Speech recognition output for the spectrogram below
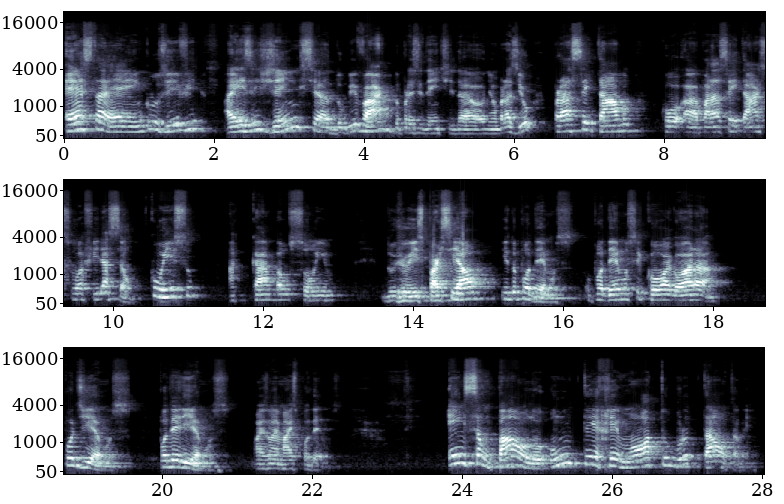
Esta é, inclusive, a exigência do Bivar, do presidente da União Brasil, para aceitá-lo, ah, para aceitar sua filiação. Com isso, acaba o sonho do juiz parcial e do Podemos. O Podemos ficou agora podíamos, poderíamos, mas não é mais podemos. Em São Paulo, um terremoto brutal também.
